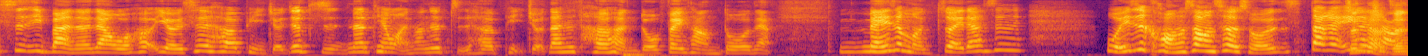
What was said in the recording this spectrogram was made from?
是一般人都这样，我喝有一次喝啤酒就只那天晚上就只喝啤酒，但是喝很多非常多这样，没怎么醉，但是我一直狂上厕所，大概一个小时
